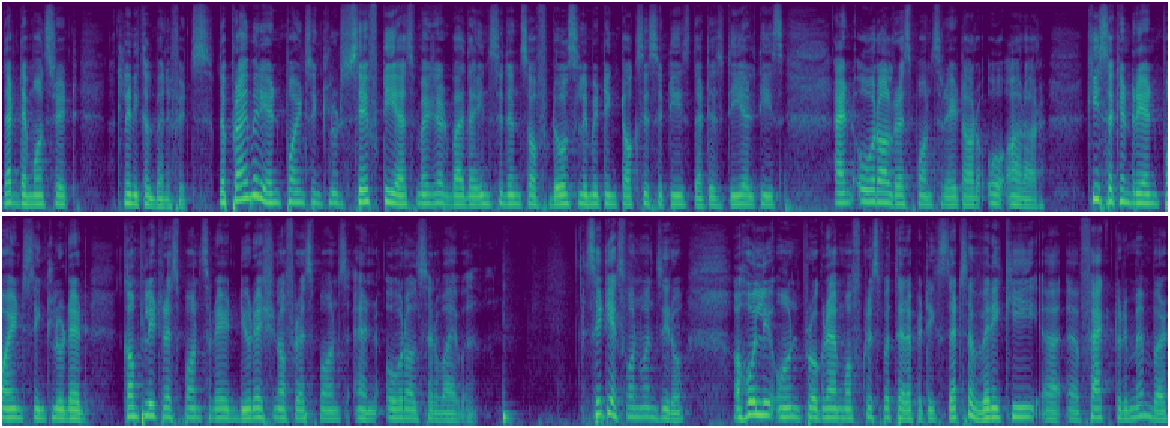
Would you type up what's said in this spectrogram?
that demonstrate clinical benefits. The primary endpoints include safety as measured by the incidence of dose limiting toxicities, that is DLTs, and overall response rate or ORR. Key secondary endpoints included complete response rate, duration of response, and overall survival. CTX110, a wholly owned program of CRISPR Therapeutics. That's a very key uh, uh, fact to remember.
